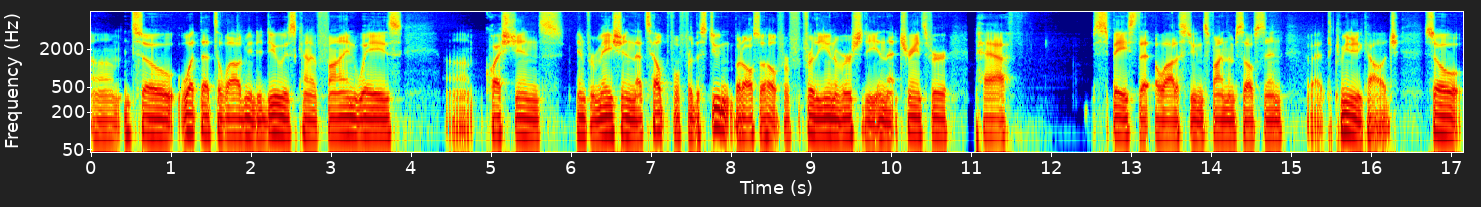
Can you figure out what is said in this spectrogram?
Um, and so, what that's allowed me to do is kind of find ways, um, questions, information that's helpful for the student, but also helpful for, for the university in that transfer path space that a lot of students find themselves in at the community college. So,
